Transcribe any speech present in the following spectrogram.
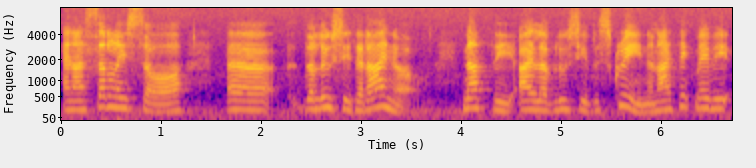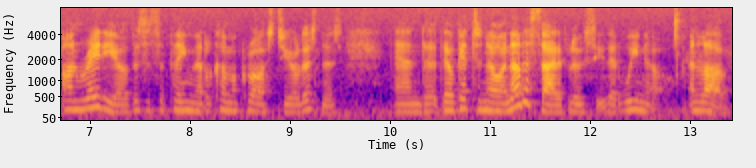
and I suddenly saw uh, the Lucy that I know, not the I Love Lucy of the screen. And I think maybe on radio, this is a thing that'll come across to your listeners, and uh, they'll get to know another side of Lucy that we know and love.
